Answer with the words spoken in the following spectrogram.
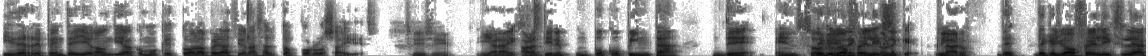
y de repente llega un día como que toda la operación ha saltado por los aires. Sí, sí. Y ahora, ahora tiene un poco pinta de Enzo. De que no le, Félix, no le que, claro. De, de, que Joao Félix le ha,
